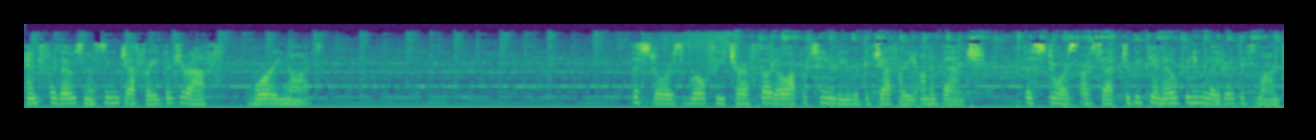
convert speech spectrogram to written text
And for those missing Geoffrey the Giraffe, worry not. The stores will feature a photo opportunity with the Geoffrey on a bench. The stores are set to begin opening later this month,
